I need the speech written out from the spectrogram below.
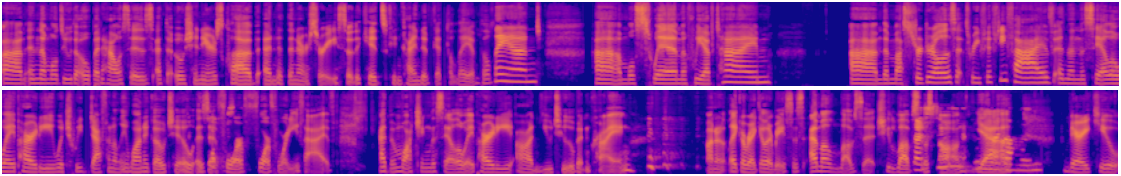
um, and then we'll do the open houses at the Oceaneers Club and at the nursery, so the kids can kind of get the lay of the land. Um, we'll swim if we have time. Um, the muster drill is at three fifty five, and then the sail away party, which we definitely want to go to, is at four four forty five. I've been watching the sail away party on YouTube and crying. on a like a regular basis. Emma loves it. She loves Does the song. Oh yeah. God. Very cute.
